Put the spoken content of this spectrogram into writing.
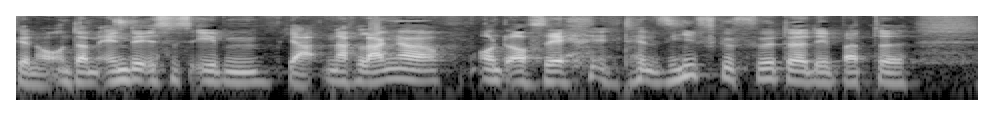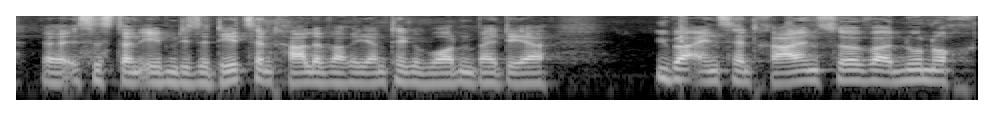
genau, und am Ende ist es eben, ja, nach langer und auch sehr intensiv geführter Debatte, äh, ist es dann eben diese dezentrale Variante geworden, bei der über einen zentralen Server nur noch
